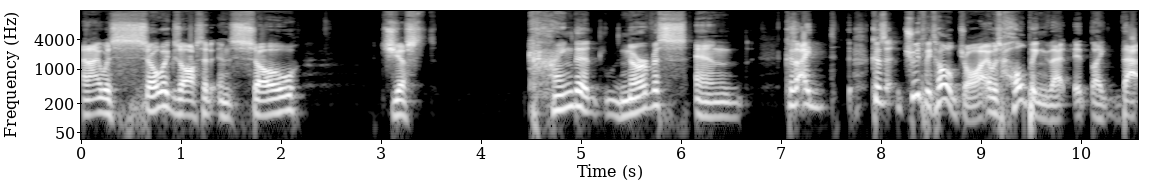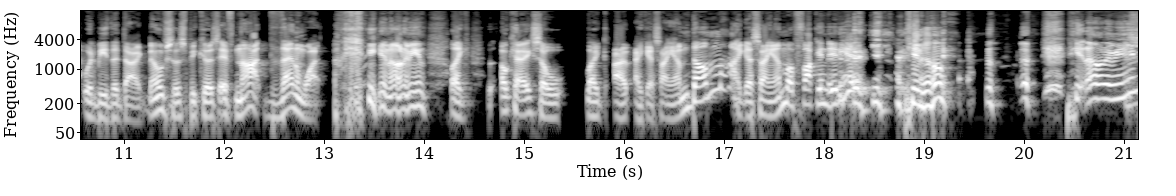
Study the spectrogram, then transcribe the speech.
and I was so exhausted and so just kind of nervous and because I because truth be told, Joel, I was hoping that it like that would be the diagnosis because if not, then what? you know what I mean? Like, okay, so like I, I guess I am dumb. I guess I am a fucking idiot. you know, you know what I mean?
